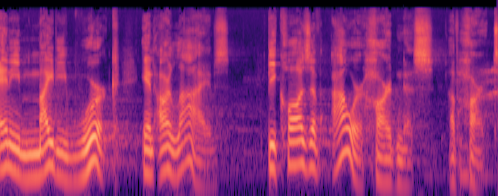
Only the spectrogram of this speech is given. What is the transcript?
any mighty work in our lives because of our hardness of heart?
